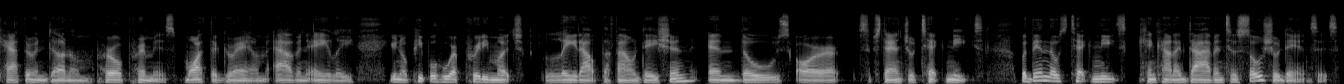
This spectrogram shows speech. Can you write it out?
Katherine Dunham, Pearl Primus, Martha Graham, Alvin Ailey, you know, people who have pretty much laid out the foundation, and those are substantial techniques. But then those techniques can kind of dive into social dances.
